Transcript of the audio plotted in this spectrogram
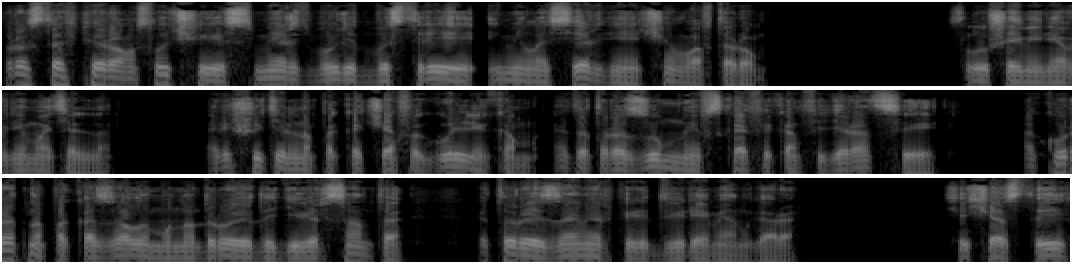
Просто в первом случае смерть будет быстрее и милосерднее, чем во втором. Слушай меня внимательно. Решительно покачав игольником, этот разумный в скафе конфедерации – аккуратно показал ему на дроида диверсанта, который замер перед дверями ангара. «Сейчас ты,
